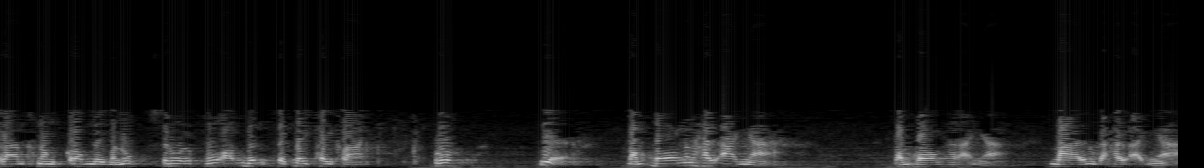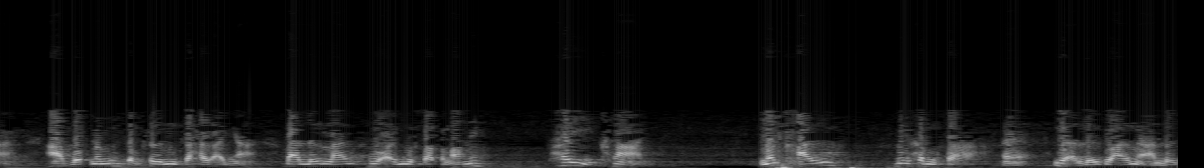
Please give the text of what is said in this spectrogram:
ត្រានក្នុងក្រុមនៃមនុស្សស្រួលព្រោះអត់មានសេចក្តីភ័យខ្លាចព្រោះនេះដំបងនឹងហៅអាជ្ញាដំបងហៅអាជ្ញាដាវនឹងក៏ហៅអាជ្ញាអាវុធនឹងចំភ្លើនឹងក៏ហៅអាជ្ញាដែលលើឡើងធ្វើឲ្យមនុស្សសត្វទាំងអស់នេះភ័យខ្លាច នឹងហៅវិហិង្សាណាយ៉ាលើកឡើងអាលើក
